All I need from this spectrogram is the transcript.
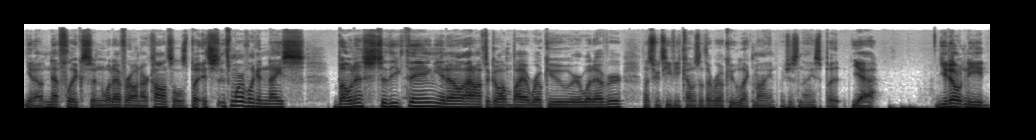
you know, Netflix and whatever on our consoles, but it's it's more of like a nice bonus to the thing, you know, I don't have to go out and buy a Roku or whatever, unless your TV comes with a Roku like mine, which is nice, but yeah. You don't need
